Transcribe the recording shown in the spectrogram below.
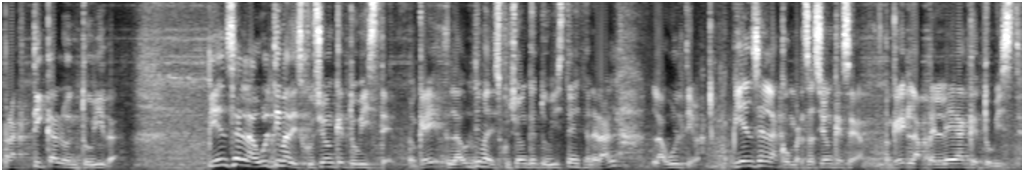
practícalo en tu vida. Piensa en la última discusión que tuviste, ¿ok? La última discusión que tuviste en general, la última. Piensa en la conversación que sea, ¿ok? La pelea que tuviste.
